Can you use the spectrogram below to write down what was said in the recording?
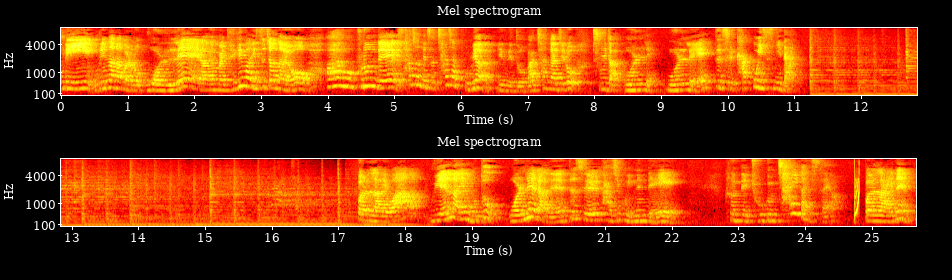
우리 우리나라 말로 원래라는 말 되게 많이 쓰잖아요. 아유 그런데 사전에서 찾아보면 얘네도 마찬가지로 둘 다 원래 원래의 뜻을 갖고 있습니다. 本来와 原来 모두 원래라는 뜻을 가지고 있는데 그런데 조금 차이가 있어요. 本来는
